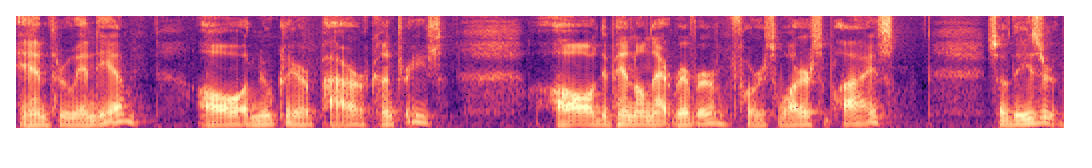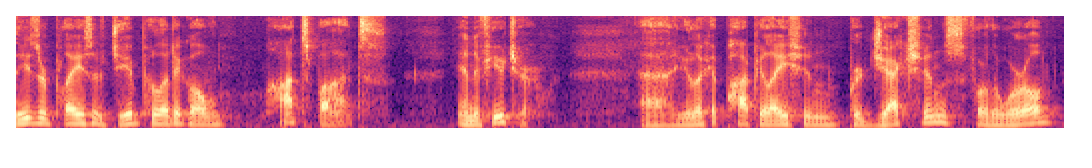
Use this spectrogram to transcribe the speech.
and through India, all nuclear power countries, all depend on that river for its water supplies. So these are, these are places, geopolitical hotspots in the future. Uh, you look at population projections for the world,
